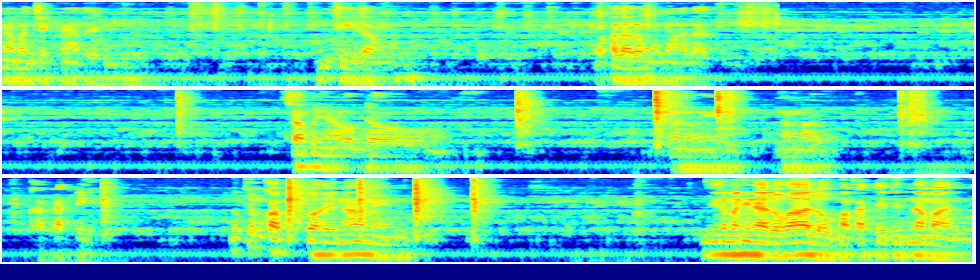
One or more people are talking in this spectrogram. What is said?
Naman-check natin. Kunti lang. Baka lalong umalat. Sabi niya, wag daw ano eh, mag kakati. Ba't yung kapitbahay namin? Hindi naman hinalo-halo, makati din naman.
